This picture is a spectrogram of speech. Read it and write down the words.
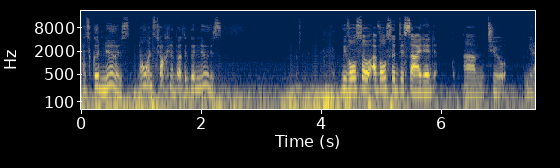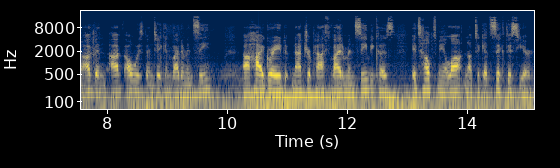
That's good news. No one's talking about the good news. We've also, I've also decided um, to, you know, I've been, I've always been taking vitamin C a high grade naturopath vitamin C because it's helped me a lot not to get sick this year.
